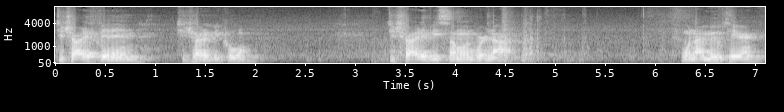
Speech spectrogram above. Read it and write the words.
To try to fit in, to try to be cool, to try to be someone we're not. When I moved here,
